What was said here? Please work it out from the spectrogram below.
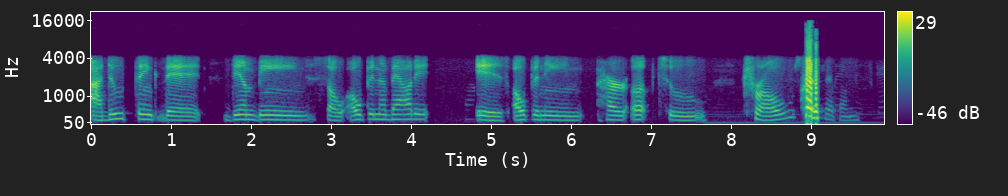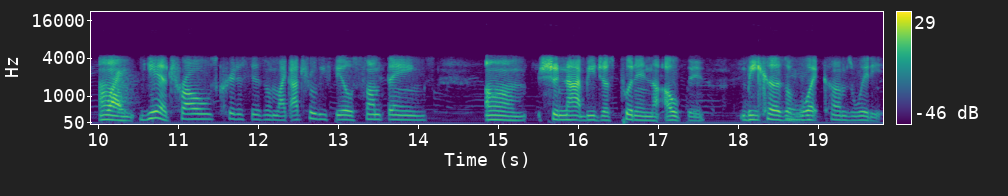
I do think that them being so open about it is opening her up to trolls. criticism. Um, Right. yeah, trolls, criticism. Like I truly feel some things um should not be just put in the open because of Mhm. what comes with it.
